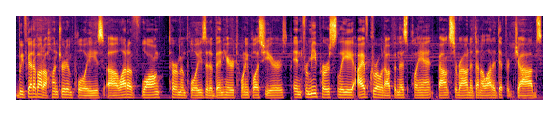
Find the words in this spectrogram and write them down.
We've got about 100 employees, a lot of long-term employees that have been here 20 plus years. And for me personally, I've grown up in this plant, bounced around and done a lot of different jobs.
